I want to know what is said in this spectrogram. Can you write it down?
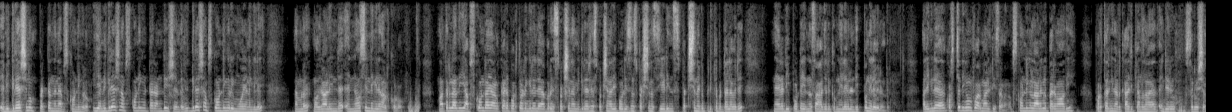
എമിഗ്രേഷനും പെട്ടെന്ന് തന്നെ അബ്സ്കോണ്ടിങ് ഇടും. ഈ എമിഗ്രേഷൻ അബ്സ്കോണ്ടിങ് ഇട്ട രണ്ട് വിഷയമുണ്ട്. എമിഗ്രേഷൻ അബ്സ്കോണ്ടിങ് റിമൂവ് ചെയ്യണമെങ്കിൽ നമ്മൾ മുതലാളിന്റെ എൻ ഒ സി ഉണ്ടെങ്കിലേ നടക്കുള്ളൂ. മാത്രമല്ല അത് ഈ അബ്സ്കോണ്ടായ ആൾക്കാരെ പുറത്തോടെങ്കിലും ലേബർ ഇൻസ്പെക്ഷൻ ഇമിഗ്രേഷൻ ഇൻസ്പെക്ഷൻ അല്ലെങ്കിൽ police inspection C D inspection ഒക്കെ പിടിക്കപ്പെട്ടാൽ അവർ നേരെ ഡീപ്പോർട്ട് ചെയ്യുന്ന സാഹചര്യം നിലവിലുണ്ട്. ഇപ്പം നിലവിലുണ്ട്. അല്ലെങ്കിൽ കുറച്ചധികം ഫോർമാലിറ്റീസാണ് ആണ്. അബ്സ്കോണ്ടിങ് ആളുകൾ പരമാവധി പുറത്തിറങ്ങി നടക്കാതിരിക്കുക എന്നുള്ളതാണ് അതിന്റെ ഒരു സൊല്യൂഷൻ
